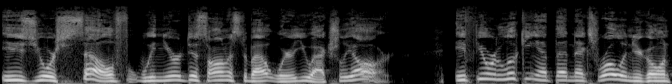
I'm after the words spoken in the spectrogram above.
is yourself when you're dishonest about where you actually are if you're looking at that next role and you're going,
